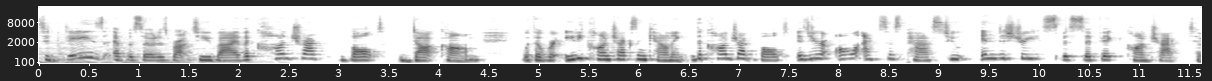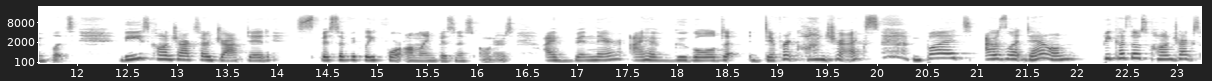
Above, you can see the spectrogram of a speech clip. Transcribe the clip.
Today's episode is brought to you by thecontractvault.com. With over 80 contracts and counting, the Contract Vault is your all access pass to industry specific contract templates. These contracts are drafted specifically for online business owners. I've been there. I have Googled different contracts, but I was let down because those contracts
